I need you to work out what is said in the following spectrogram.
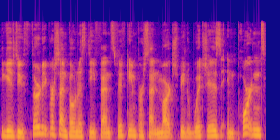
He gives you 30 percent bonus defense 15 percent march speed which is important.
